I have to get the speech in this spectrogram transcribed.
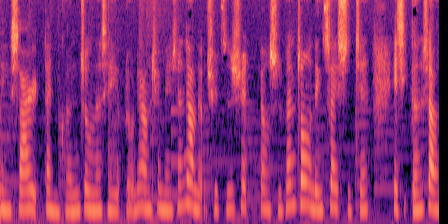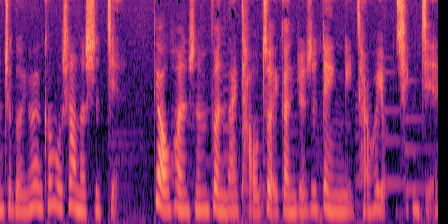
临鲨鱼，带你关注那些有流量却没声量的有趣资讯。用十分钟的零碎时间，一起跟上这个永远跟不上的世界。调换身份来陶醉，感觉是电影里才会有的情节。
